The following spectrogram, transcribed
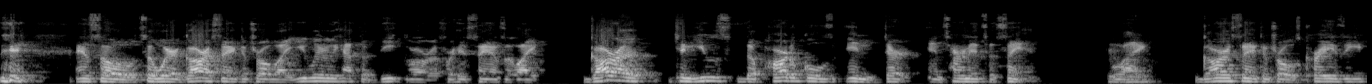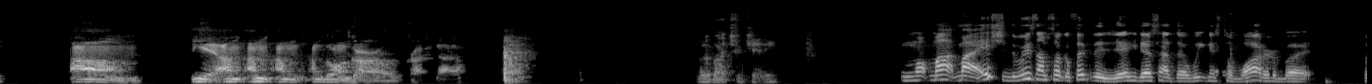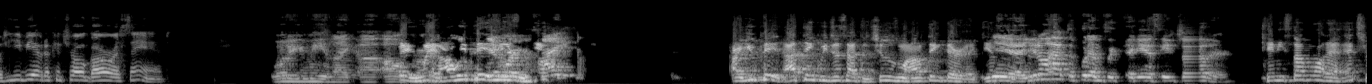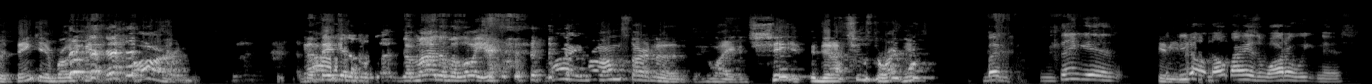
and so to where Gaara sand control, like you literally have to beat Gaara for his sands. So like Gaara can use the particles in dirt and turn it to sand. Mm-hmm. Like Gaara sand control is crazy. Um, yeah, I'm I'm I'm I'm going Gaara over crocodile. What about you, Kenny? My, my, my issue, the reason I'm so conflicted is yeah, he does have the weakness to water, but would he be able to control Gaara sand? What do you mean, like? Uh, oh, wait, wait, are we paying? Are you paid? I think we just have to choose one. I don't think they're against. Yeah, you don't have to put them against each other. Can you stop all that extra thinking, bro? hard. The thinking of the mind of a lawyer. all right, bro. I'm starting to like shit. Did I choose the right one? But the thing is, if you don't know about his water weakness,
